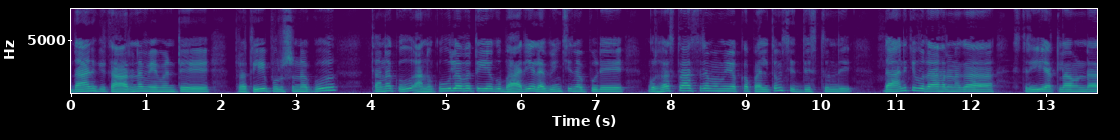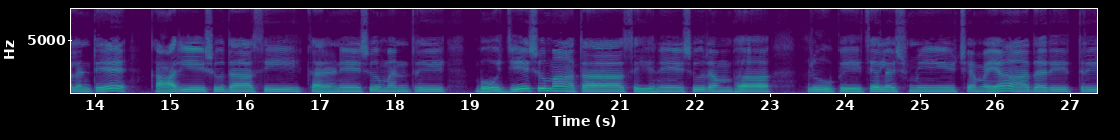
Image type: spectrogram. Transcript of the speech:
దానికి కారణం ఏమంటే ప్రతి పురుషునకు తనకు అనుకూలవతియగు భార్య లభించినప్పుడే గృహస్థాశ్రమం యొక్క ఫలితం సిద్ధిస్తుంది. దానికి ఉదాహరణగా స్త్రీ ఎట్లా ఉండాలంటే కార్యేషు దాసి కరణేషు మంత్రి భోజ్యేషు మాత శయనేషు రంభ రూపే చ లక్ష్మీ క్షమయా దరిత్రి.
